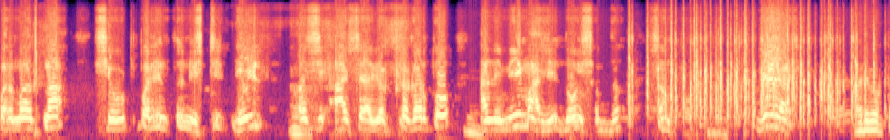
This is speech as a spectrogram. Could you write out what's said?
परमात्मा शेवटपर्यंत निश्चित नेईल अशी आशा व्यक्त करतो आणि मी माझे दोन शब्द संपवतो जय हरी. हरिभक्त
